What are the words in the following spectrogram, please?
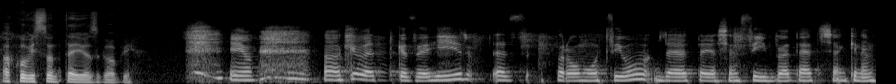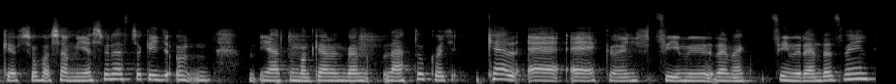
Akkor viszont te jössz, Gabi. Jó. A következő hír, ez promóció, de teljesen szívből, tehát senki nem kér soha semmi ilyesmire. Ez csak így jártunkban kellőnkben láttuk, hogy Kell-e e könyv című, remek, című rendezvény.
